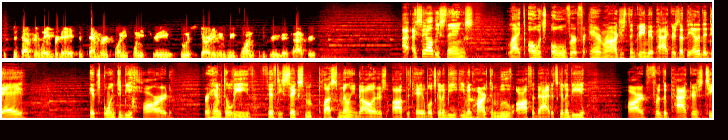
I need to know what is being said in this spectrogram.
it's just after Labor Day, September 2023. Who is starting in week one for the Green Bay Packers? I, I say all these things like, oh, it's over for Aaron Rodgers and the Green Bay Packers. At the end of the day, it's going to be hard for him to leave 56 plus million dollars off the table. It's going to be even hard to move off of that. It's going to be hard for the Packers to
